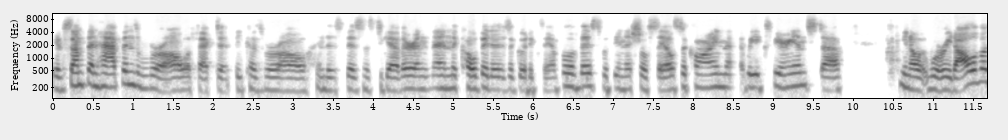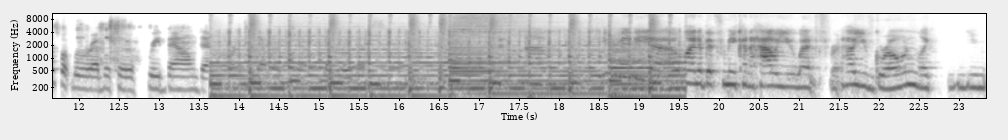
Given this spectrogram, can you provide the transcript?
if something happens, we're all affected because we're all in this business together. And, and the COVID is a good example of this with the initial sales decline that we experienced. Uh, you know, it worried all of us, but we were able to rebound and work together to get through this. Um, maybe uh, outline a bit for me kind of how you went for how you've grown, like you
